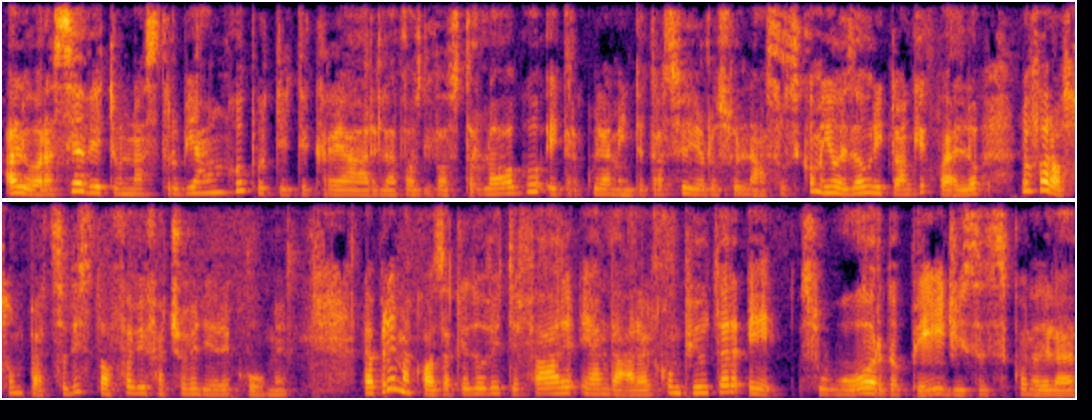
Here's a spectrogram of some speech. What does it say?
Allora se avete un nastro bianco potete creare la, il vostro logo e tranquillamente trasferirlo sul nastro. Siccome io ho esaurito anche quello lo farò su un pezzo di stoffa e vi faccio vedere come. La prima cosa che dovete fare è andare al computer e su Word o Pages a seconda della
